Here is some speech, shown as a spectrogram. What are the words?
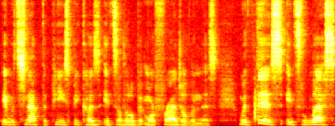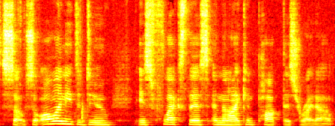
it would snap the piece because it's a little bit more fragile than this. With this, it's less so. So all I need to do is flex this and then I can pop this right out.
